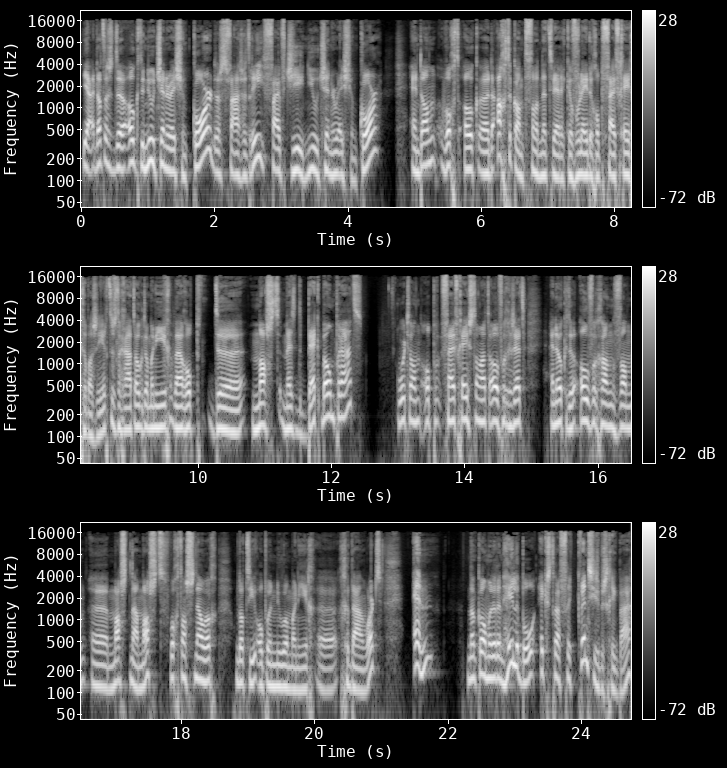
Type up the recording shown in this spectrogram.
Ja, dat is de, ook de New Generation Core. Dat is fase 3, 5G New Generation Core. En dan wordt ook eh, de achterkant van het netwerk volledig op 5G gebaseerd. Dus dan gaat ook de manier waarop de mast met de backbone praat, wordt dan op 5G standaard overgezet. En ook de overgang van eh, mast naar mast wordt dan sneller, omdat die op een nieuwe manier eh, gedaan wordt. En dan komen er een heleboel extra frequenties beschikbaar.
